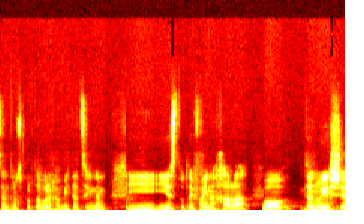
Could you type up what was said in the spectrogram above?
Centrum Sportowo-Rehabilitacyjnym i jest tutaj fajna hala, bo trenuje się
